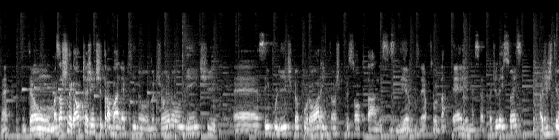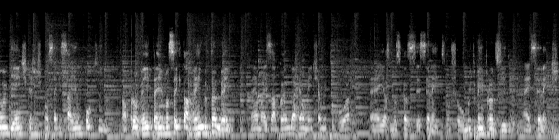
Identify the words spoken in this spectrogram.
né? Então, mas acho legal que a gente trabalha aqui no, no Journal um ambiente é, sem política por hora, então acho que o pessoal que está nesses nervos, né, a flor da pele, nessa época de eleições, a gente tem um ambiente que a gente consegue sair um pouquinho. Então aproveita aí você que está vendo também, né, mas a banda realmente é muito boa é, e as músicas excelentes, é um show muito bem produzido, é excelente.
